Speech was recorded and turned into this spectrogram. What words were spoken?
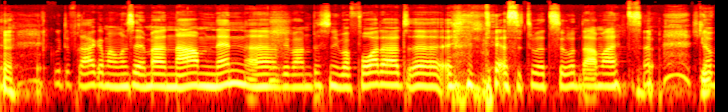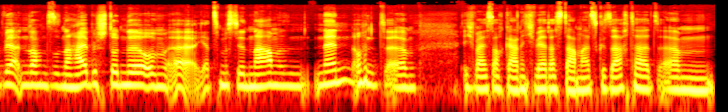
gute Frage. Man muss ja immer Namen nennen. Äh, wir waren ein bisschen überfordert äh, in der Situation damals. Ich glaube, wir hatten noch so eine halbe Stunde, um äh, jetzt müsst ihr einen Namen nennen. Und ähm, ich weiß auch gar nicht, wer das damals gesagt hat. Ähm,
